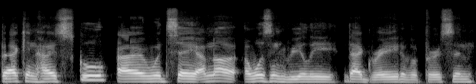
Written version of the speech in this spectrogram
back in high school, I would say I'm not, I wasn't really that great of a person.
